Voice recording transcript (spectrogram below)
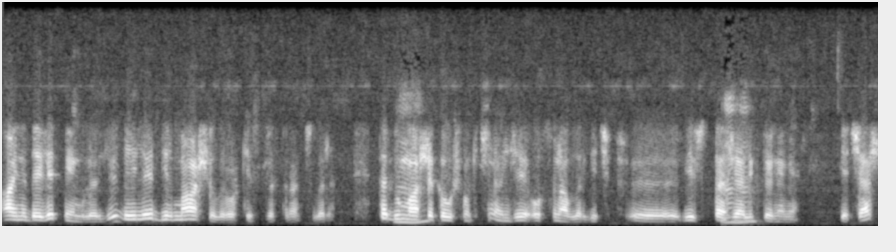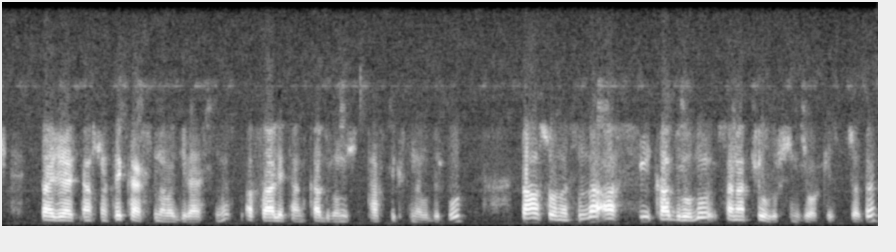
aynı devlet memurları gibi belirli bir maaş alır orkestra sanatçıları. Tabii bu maaşa kavuşmak için önce o sınavları geçip e, bir stajyerlik dönemi geçer. Stajyerlikten sonra tekrar sınava girersiniz. Asaleten kadronuz tasdik sınavıdır bu. Daha sonrasında asli kadrolu sanatçı olursunuz orkestrada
